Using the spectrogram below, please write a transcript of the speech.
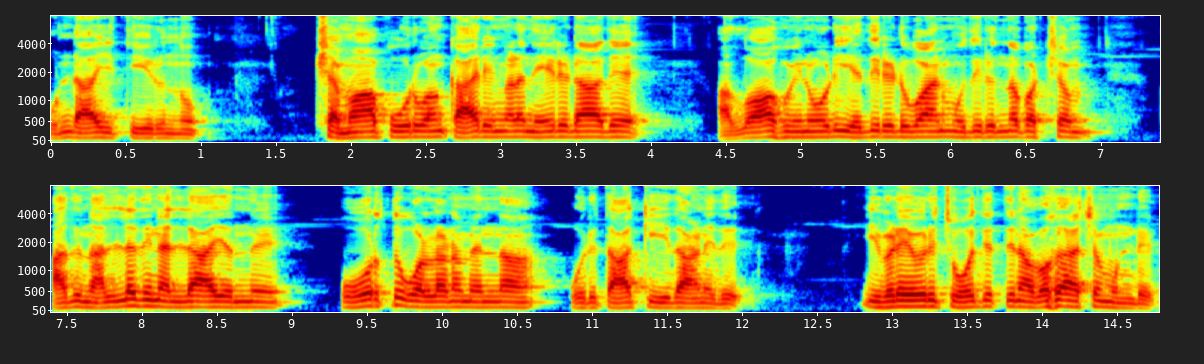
ഉണ്ടായിത്തീരുന്നു. ക്ഷമാപൂർവം കാര്യങ്ങളെ നേരിടാതെ അള്ളാഹുവിനോട് എതിരിടുവാൻ മുതിരുന്ന പക്ഷം അത് നല്ലതിനല്ല എന്ന് ഓർത്തുകൊള്ളണമെന്ന ഒരു താക്കീതാണിത്. ഇവിടെ ഒരു ചോദ്യത്തിന് അവകാശമുണ്ട്.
